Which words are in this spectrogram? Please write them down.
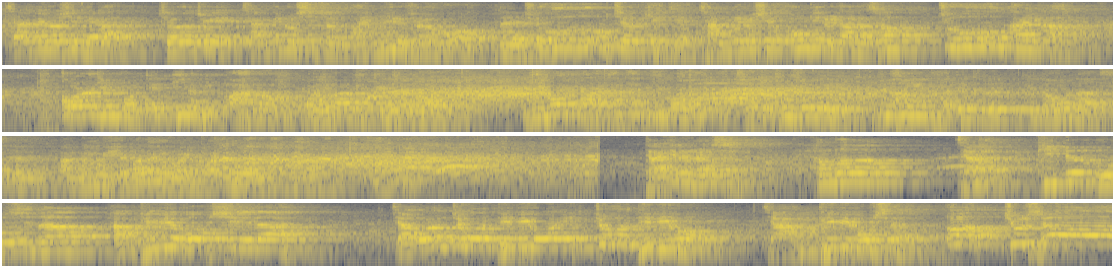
장민호 씨 내가 저쪽에 장민호 씨 좀 많이 밀어주라고. 네. 쭉 저렇게 이제 장민호 씨 옹기를 담아서 쭉 가니까 꼬라지 못해 니는 뭐하노? 오지 말고 그러고 니 보고 꼬라간다 니 보고. 저기. 표정이 표정이 다들 그렇게 너무 나왔어요. 아 너무 해바라기 많이 빠져 다 일어났어 한번 자. 비벼 봅시다. 한 비벼 봅시다. 자 오른쪽으로 비비고 왼쪽으로 비비고. 자 비비 봅시다. 음악 주세요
